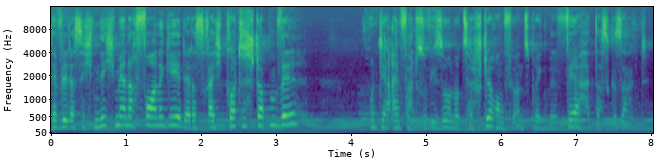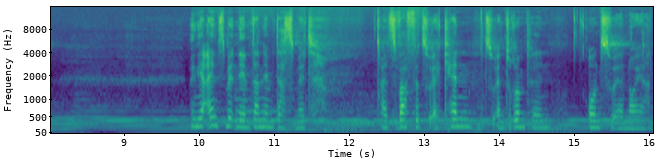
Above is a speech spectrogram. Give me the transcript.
der will, dass ich nicht mehr nach vorne gehe, der das Reich Gottes stoppen will und der einfach sowieso nur Zerstörung für uns bringen will. Wer hat das gesagt? Wenn ihr eins mitnehmt, dann nehmt das mit, als Waffe zu erkennen, zu entrümpeln und zu erneuern.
